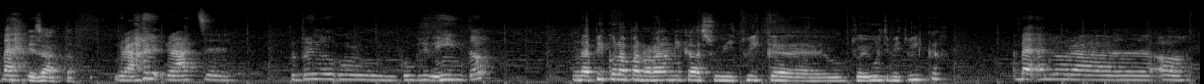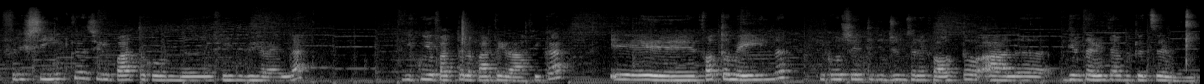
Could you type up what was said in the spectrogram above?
Beh, Esatto. gra- grazie, lo prendo come un complimento. Una piccola panoramica sui tweak, eh, i tuoi ultimi tweak. Beh, allora eh, ho FreeSync sviluppato con eh, Filippo Bigarella, di cui ho fatto la parte grafica, e Photomail che consente di aggiungere foto al- direttamente all'applicazione mail.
